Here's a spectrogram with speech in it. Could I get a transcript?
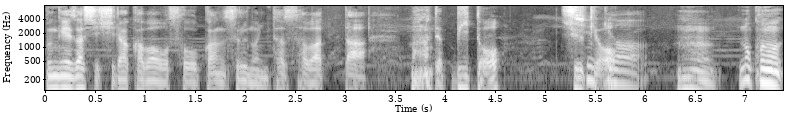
文芸雑誌白川を創刊するのに携わった、まあ、なんて美と宗教うん、のこの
